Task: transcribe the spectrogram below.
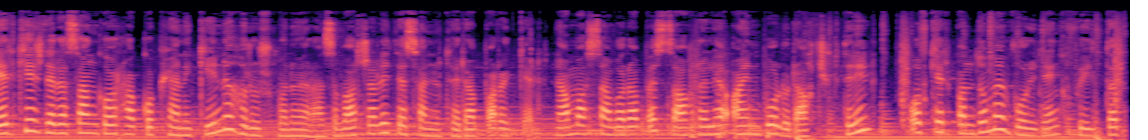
Երկիր դերասան Գոր Հակոբյանի կինը Հրուշ Մնոյանը զվարճալի տեսանյութ էր ապարեկել։ Նա մասնավորապես սաղրել է այն բոլոր աղջիկներին, ովքեր պնդում են, որ իրենք ֆիլտր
